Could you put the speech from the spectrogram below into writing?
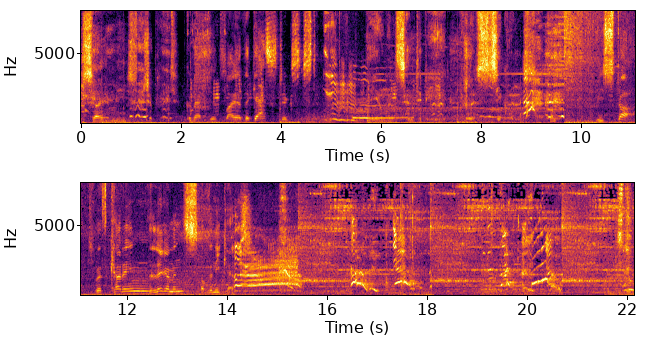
Siamese triplet connected via the gastric system. The human centipede first sequence. We start with cutting the ligaments of the kneecaps. Bist du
